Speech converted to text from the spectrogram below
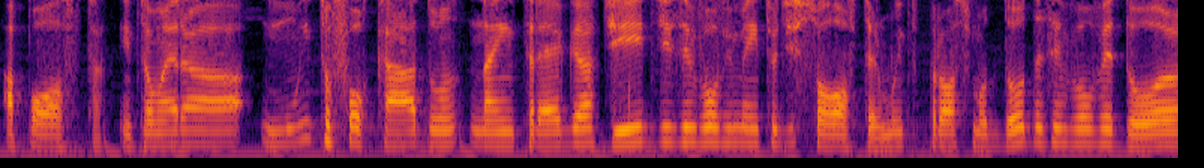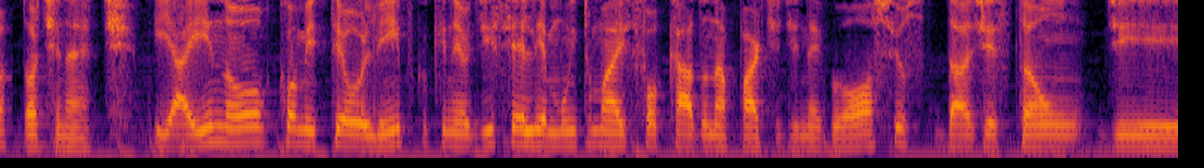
aposta. Então era muito focado na entrega de desenvolvimento de software, muito próximo do desenvolvedor .NET. E aí no Comitê Olímpico, que nem eu disse, ele é muito mais focado na parte de negócios, da gestão de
